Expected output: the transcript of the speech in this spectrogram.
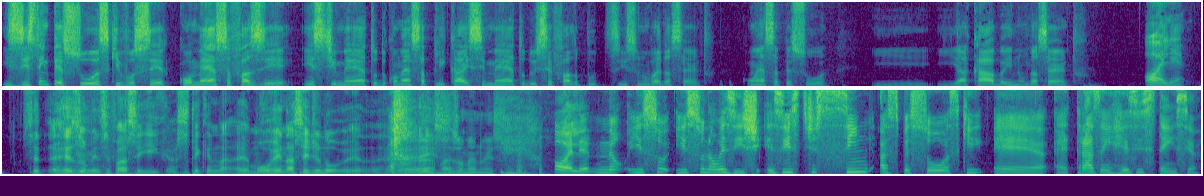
existem pessoas que você começa a fazer este método, começa a aplicar esse método e você fala, putz, isso não vai dar certo com essa pessoa. E, e acaba e não dá certo. Olha, Você- resumindo, você fala assim, Ih, cara, você tem que na- é, morrer e nascer de novo. É, é É, isso. mais ou menos isso. Olha, não, isso, isso não existe. Existe sim as pessoas que é, é, trazem resistência.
